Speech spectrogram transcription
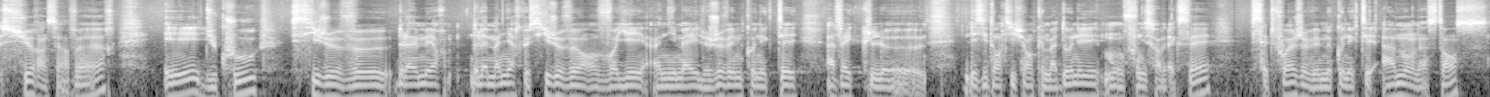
sur un serveur et du coup, si je veux, de la, meilleure, de la manière que si je veux envoyer un email, je vais me connecter avec le, les identifiants que m'a donné mon fournisseur d'accès. Cette fois, je vais me connecter à mon instance.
